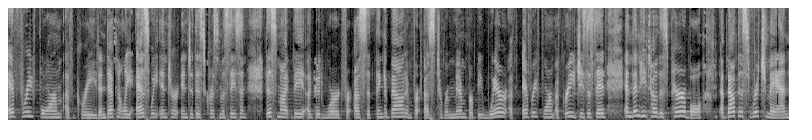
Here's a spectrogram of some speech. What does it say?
every form of greed. And definitely, as we enter into this Christmas season, this might be a good word for us to think about and for us to remember. Beware of every form of greed, Jesus said. And then he told this parable about this rich man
